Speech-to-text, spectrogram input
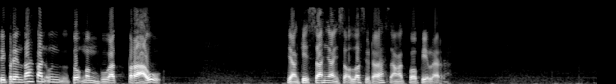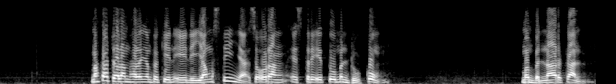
diperintahkan untuk membuat perahu. Yang kisahnya insya Allah sudah sangat populer. Maka dalam hal yang begini ini, yang mestinya seorang istri itu mendukung, membenarkan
